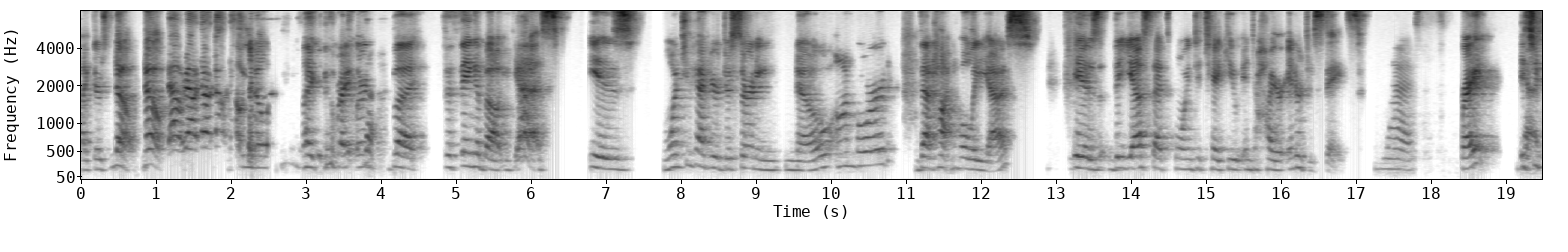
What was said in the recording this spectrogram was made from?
like there's no, no, no, no, no, no, no, you know, like, right, learn. Yeah. But the thing about yes is once you have your discerning no on board, that hot and holy yes is the yes that's going to take you into higher energy states. Yes right? It yes. should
